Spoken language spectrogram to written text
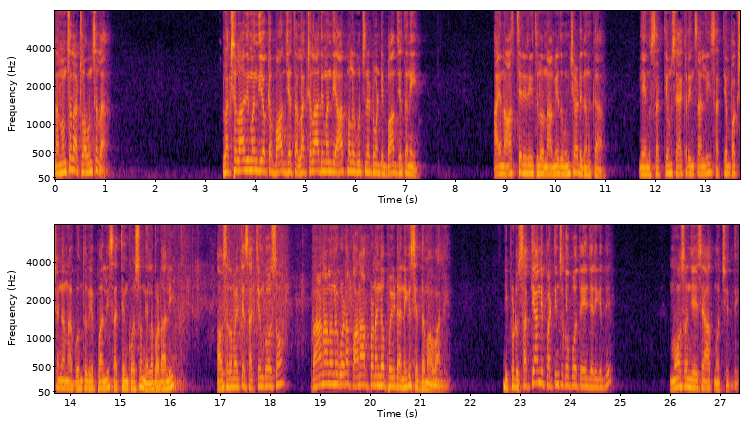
నన్ను ఉంచలా అట్లా ఉంచలా. లక్షలాది మంది యొక్క బాధ్యత లక్షలాది మంది ఆత్మలు కూర్చున్నటువంటి బాధ్యతని ఆయన ఆశ్చర్య రీతిలో నా మీద ఉంచాడు గనుక నేను సత్యం సేకరించాలి సత్యం పక్షంగా నా గొంతు విప్పాలి సత్యం కోసం నిలబడాలి. అవసరమైతే సత్యం కోసం ప్రాణాలను కూడా పానార్పణంగా పోయడానికి సిద్ధమవ్వాలి. ఇప్పుడు సత్యాన్ని పట్టించుకోకపోతే ఏం జరిగింది మోసం చేసే ఆత్మ వచ్చింది.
